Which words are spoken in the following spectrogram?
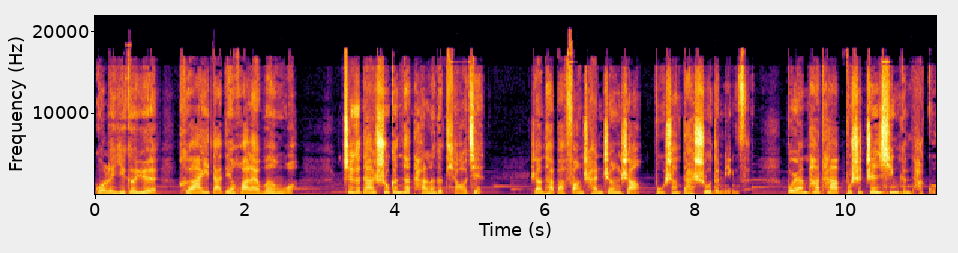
过了一个月，何阿姨打电话来问我，这个大叔跟她谈了个条件，让她把房产证上补上大叔的名字，不然怕他不是真心跟他过。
